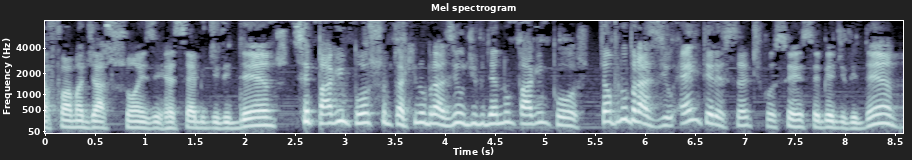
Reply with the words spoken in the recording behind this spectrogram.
a forma de ações e recebe dividendos, você paga imposto. Aqui no Brasil, o dividendo não paga imposto. Então, no Brasil, é interessante você receber dividendo,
